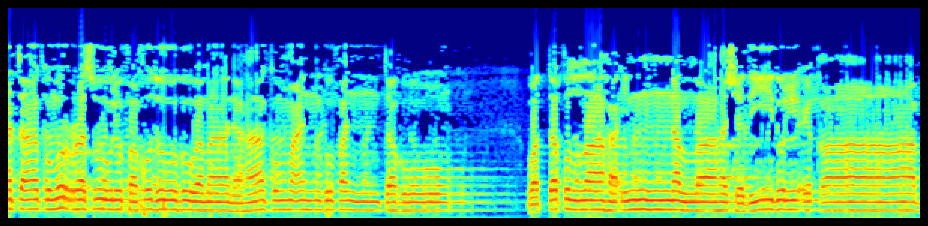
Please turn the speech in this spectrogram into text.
آتاكم الرسول فخذوه وما نهاكم عنه فانتهوا واتقوا الله إن الله شديد العقاب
